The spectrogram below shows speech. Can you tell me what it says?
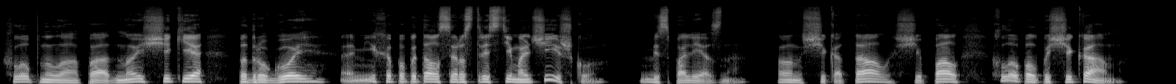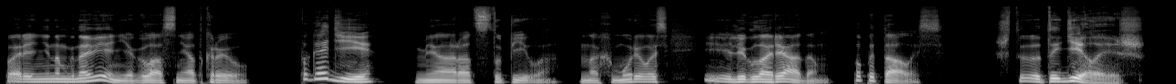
Хлопнула по одной щеке, по другой, а Миха попытался растрясти мальчишку. Бесполезно. Он щекотал, щипал, хлопал по щекам. Парень ни на мгновение глаз не открыл. «Погоди!» Миара отступила, нахмурилась и легла рядом, попыталась. «Что ты делаешь?»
